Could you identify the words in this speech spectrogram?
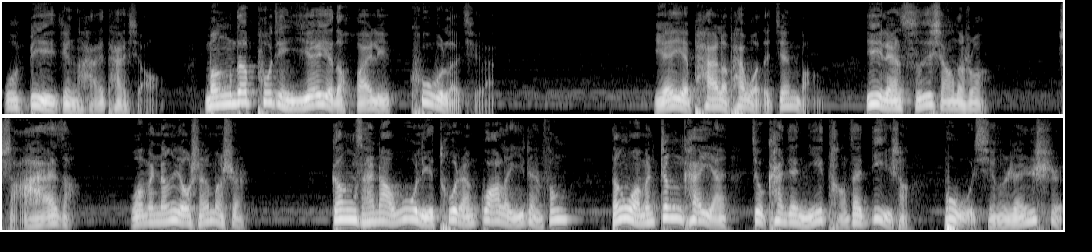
我毕竟还太小，猛地扑进爷爷的怀里，哭了起来。爷爷拍了拍我的肩膀，一脸慈祥的说：“傻孩子，我们能有什么事刚才那屋里突然刮了一阵风。”等我们睁开眼，就看见你躺在地上不省人事。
